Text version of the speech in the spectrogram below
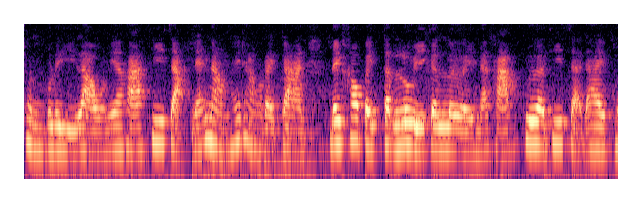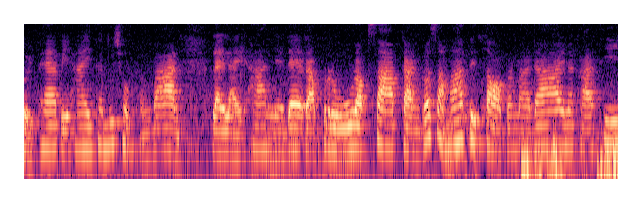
ชนบุรีเราเนี่ยนะคะที่จะแนะนำให้ทางรายการได้เข้าไปตะลุยกันเลยนะคะ เพื่อที่จะได้เผยแพร่ไปให้ท่านผู้ชมทางบ้าน หลาย ๆ ท่านเนี่ยได้รับรู้รับทราบกันก็สามารถติดต่อกันมาได้นะคะ ที่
